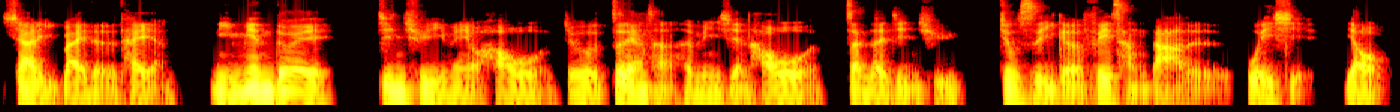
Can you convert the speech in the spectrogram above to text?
下礼拜的太阳，你面对禁区里面有好我，就这两场很明显，好我站在禁区就是一个非常大的威胁，要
